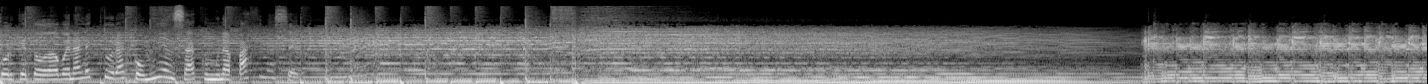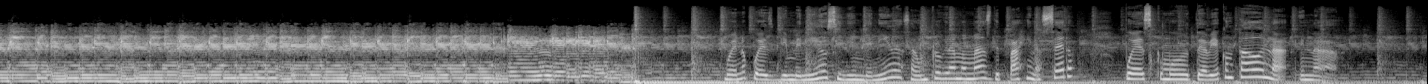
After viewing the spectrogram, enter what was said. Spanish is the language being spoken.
Porque toda buena lectura comienza con una página cero. Bueno, pues bienvenidos y bienvenidas a un programa más de Página Cero. Pues como te había contado en la, en la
